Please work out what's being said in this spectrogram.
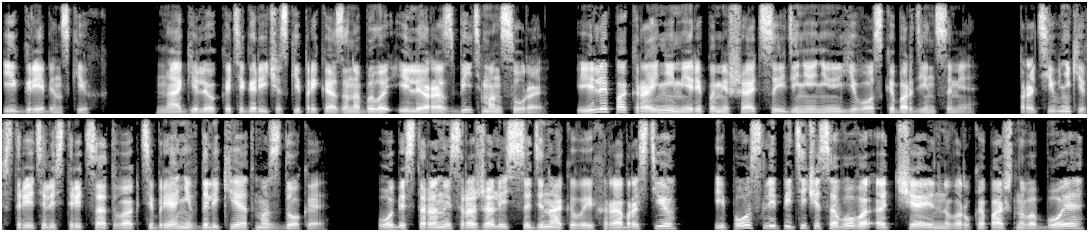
и гребенских. Нагелю категорически приказано было или разбить Мансура, или, по крайней мере, помешать соединению его с кабардинцами. Противники встретились 30 октября невдалеке от Моздока. Обе стороны сражались с одинаковой храбростью и после пятичасового отчаянного рукопашного боя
